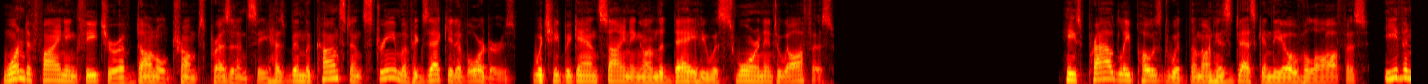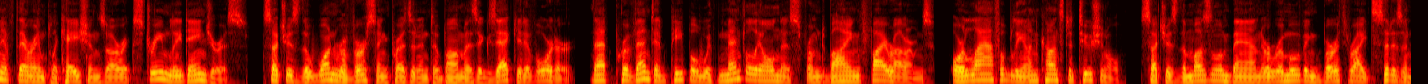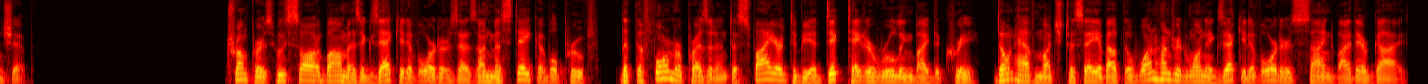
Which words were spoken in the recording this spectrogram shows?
One defining feature of Donald Trump's presidency has been the constant stream of executive orders, which he began signing on the day he was sworn into office. He's proudly posed with them on his desk in the Oval Office, even if their implications are extremely dangerous, such as the one reversing President Obama's executive order that prevented people with mental illness from buying firearms, or laughably unconstitutional, such as the Muslim ban or removing birthright citizenship. Trumpers who saw Obama's executive orders as unmistakable proof that the former president aspired to be a dictator ruling by decree don't have much to say about the 101 executive orders signed by their guy.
